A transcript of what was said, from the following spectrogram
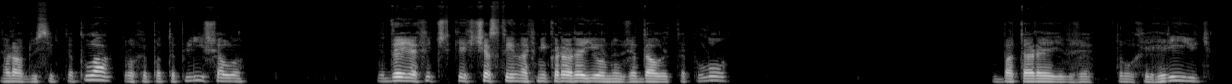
градусів тепла, трохи потеплішало. В деяких частинах мікрорайону вже дали тепло. Батареї вже трохи гріють.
